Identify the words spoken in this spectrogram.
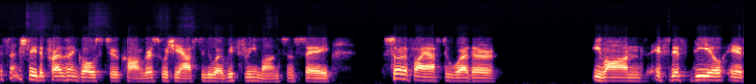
Essentially, the president goes to Congress, which he has to do every three months, and say, certify as to whether Iran, if this deal is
